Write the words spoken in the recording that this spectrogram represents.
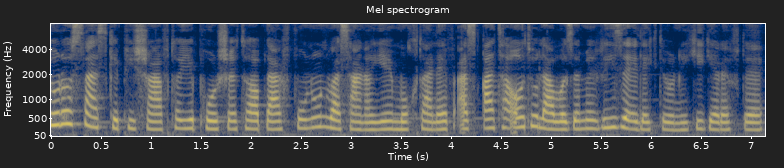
درست است که پیشرفت های پرشتاب در فنون و صنایع مختلف از قطعات و لوازم ریز الکترونیکی گرفته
